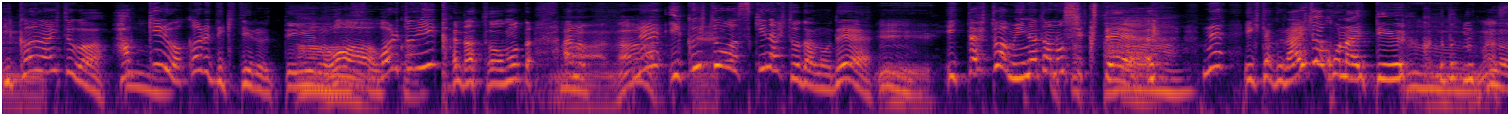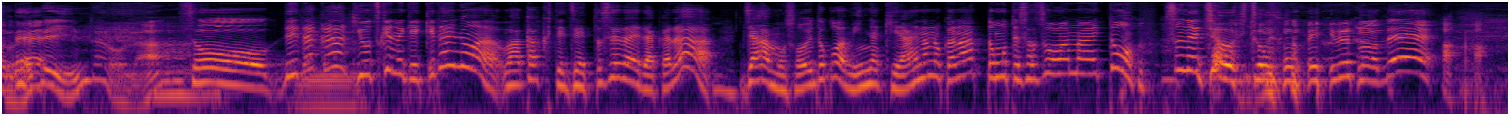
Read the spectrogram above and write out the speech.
行かない人がはっきり分かれてきてるっていうのは、割といいかなと思った。あの、ね、行く人は好きな人なので、え行った人はみんな楽しくて、ね、行きたくない人は来ないっていうことなので。れでいいんだろうな。そう。で、だから気をつけなきゃいけないのは若くて Z 世代だから、じゃあもうそういうとこはみんな嫌いなのかなと思って誘わないと、拗ねちゃう人もいるので、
